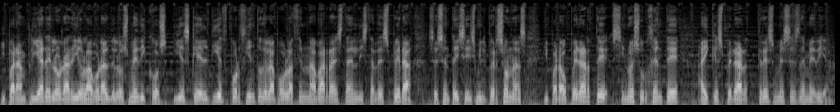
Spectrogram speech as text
y para ampliar el horario laboral de los médicos. Y es que el 10% de la población navarra está en lista de espera, 66.000 personas, y para operarte, si no es urgente, hay que esperar tres meses de media.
